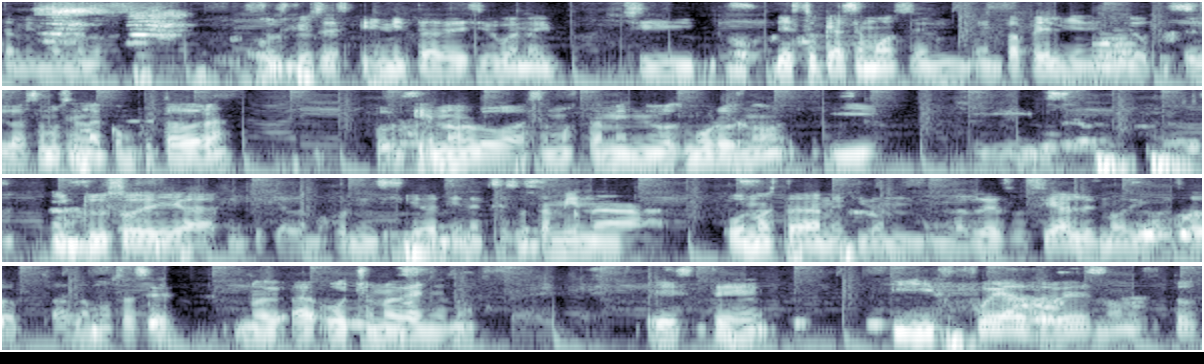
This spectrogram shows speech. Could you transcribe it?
también donde nos surgió esa espinita de decir, bueno, y si esto que hacemos en, en papel y lo, lo hacemos en la computadora, ¿por qué no lo hacemos también en los muros, no? Y, y incluso llega gente que a lo mejor ni siquiera tiene acceso también a, o no está metida en, en las redes sociales, ¿no? Digo, eso hablamos hace 8 o 9 años, ¿no? Este, y fue al revés, ¿no? Nosotros,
